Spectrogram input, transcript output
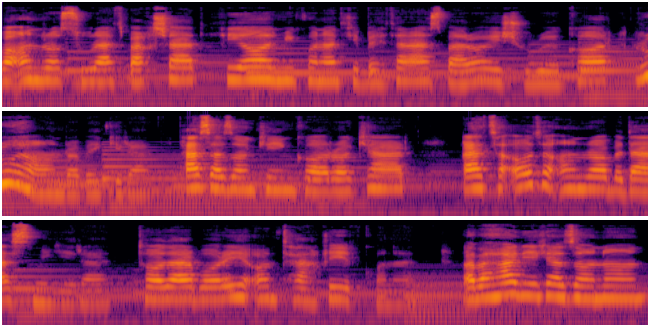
و آن را صورت بخشد خیال می کند که بهتر است برای شروع کار روح آن را بگیرد. پس از آنکه این کار را کرد قطعات آن را به دست می گیرد تا درباره آن تحقیق کند و به هر یک از آنان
